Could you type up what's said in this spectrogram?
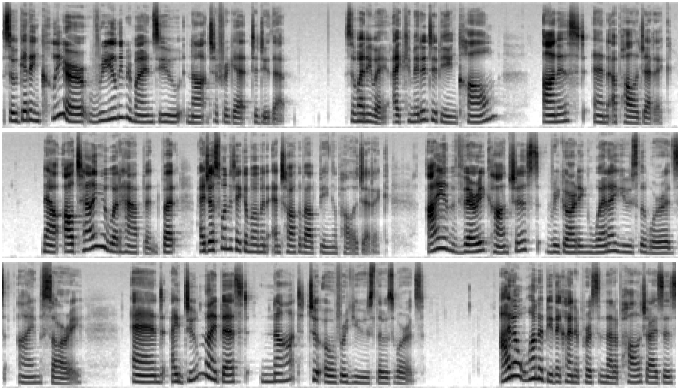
So, getting clear really reminds you not to forget to do that. So, anyway, I committed to being calm, honest, and apologetic. Now, I'll tell you what happened, but I just want to take a moment and talk about being apologetic. I am very conscious regarding when I use the words, I'm sorry, and I do my best not to overuse those words. I don't want to be the kind of person that apologizes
